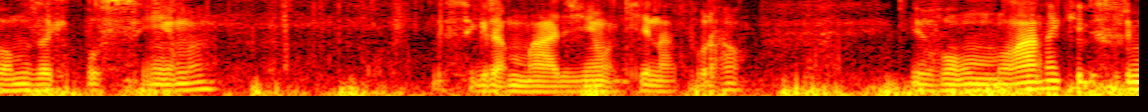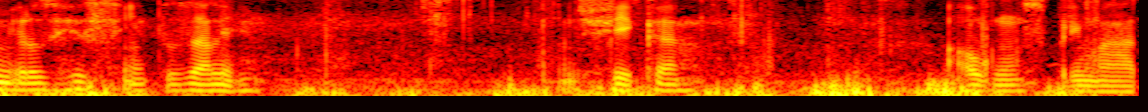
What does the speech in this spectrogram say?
Vamos aqui por cima desse gramadinho aqui natural e vamos lá naqueles primeiros recintos ali onde fica alguns primatas.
